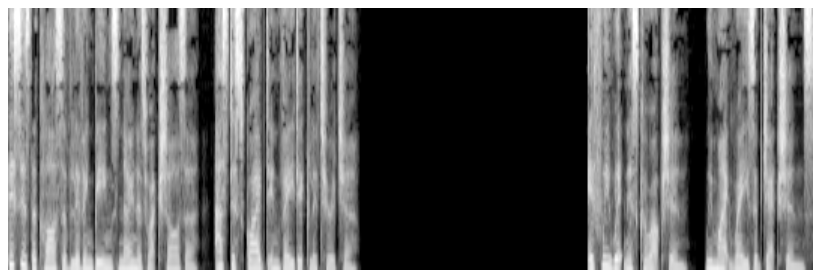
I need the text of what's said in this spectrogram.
This is the class of living beings known as Rakshasa, as described in Vedic literature. If we witness corruption, we might raise objections.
